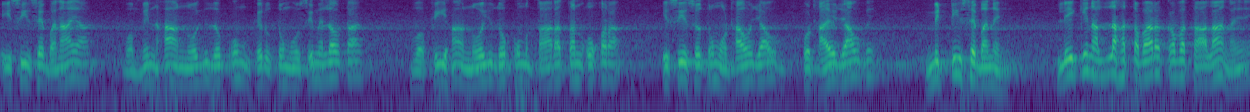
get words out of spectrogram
اسی سے بنایا۔ وہ منہا نوئی کم پھر تم اسی میں لوٹا۔ وہ فیحا نوئی کم تارتن اخرا۔ اسی سے تم اٹھاؤ جاؤ، اٹھائے جاؤ گے مٹی سے بنے۔ لیکن اللہ تبارک و تعالیٰ نے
